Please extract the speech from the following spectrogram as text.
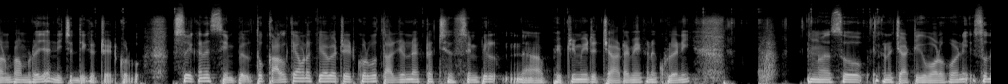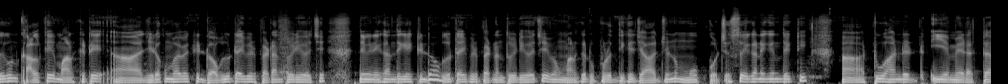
কনফার্ম হয়ে যায়, নিচের দিকে ট্রেড করব। সো এখানে সিম্পল তো কালকে আমরা কীভাবে ট্রেড করব? তার জন্য একটা সিম্পল ফিফটি মিনিটের চার্ট আমি এখানে খুলে নিই। সো এখানে চারটিকে বড় করে নিই। সো দেখুন, কালকে মার্কেটে যেরকমভাবে একটি ডব্লু টাইপের প্যাটার্ন তৈরি হয়েছে, দেখুন, এখান থেকে একটি ডব্লু টাইপের প্যাটার্ন তৈরি হয়েছে এবং মার্কেট উপরের দিকে যাওয়ার জন্য মুভ করছে। সো এখানে কিন্তু একটি টু হান্ড্রেড ইএমের একটা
